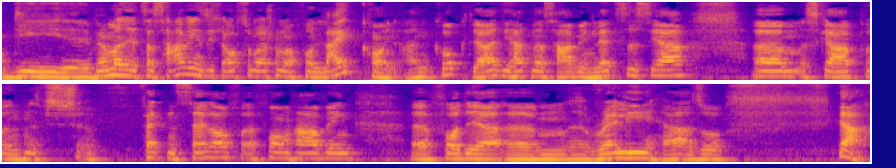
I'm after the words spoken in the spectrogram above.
die, wenn man jetzt das Halving sich auch zum Beispiel noch von Litecoin anguckt, ja, die hatten das Halving letztes Jahr. Ähm, es gab fetten Sell-off äh, vorm Halving, äh, vor der ähm, Rallye, ja, also ja,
